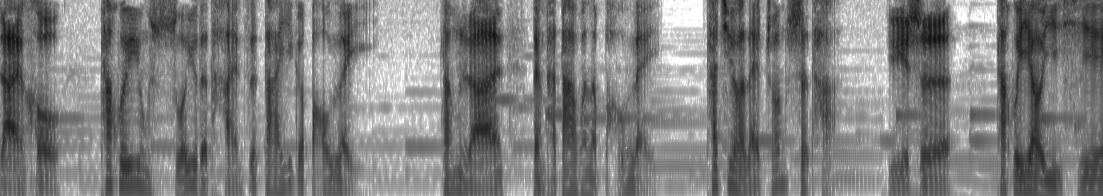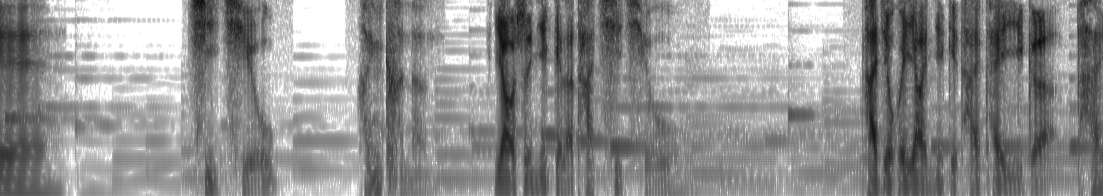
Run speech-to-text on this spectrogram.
然后他会用所有的毯子搭一个堡垒，当然，等他搭完了堡垒，他就要来装饰它。于是他会要一些气球，很可能，要是你给了他气球，他就会要你给他开一个派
